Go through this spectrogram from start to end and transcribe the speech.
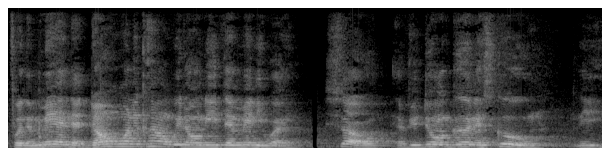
For the men that don't want to come, we don't need them anyway. So if you're doing good in school, the,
